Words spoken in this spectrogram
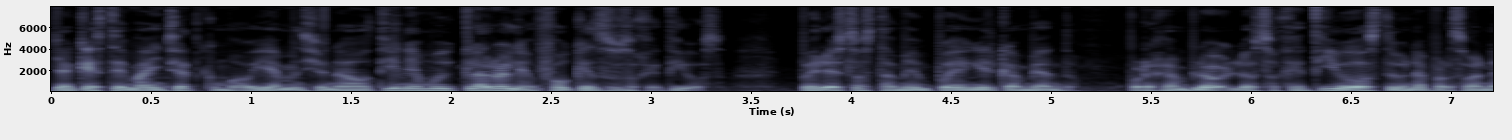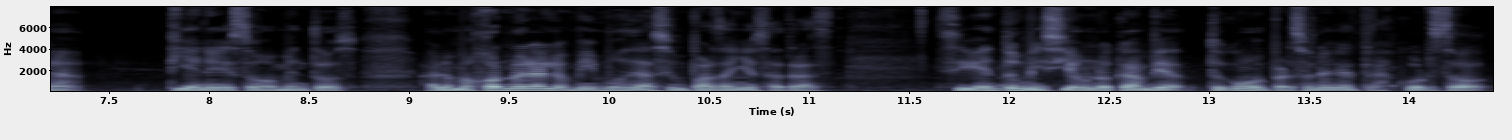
ya que este mindset, como había mencionado, tiene muy claro el enfoque en sus objetivos, pero estos también pueden ir cambiando. Por ejemplo, los objetivos de una persona tiene en estos momentos a lo mejor no eran los mismos de hace un par de años atrás, si bien tu misión no cambia, tú como persona en el transcurso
